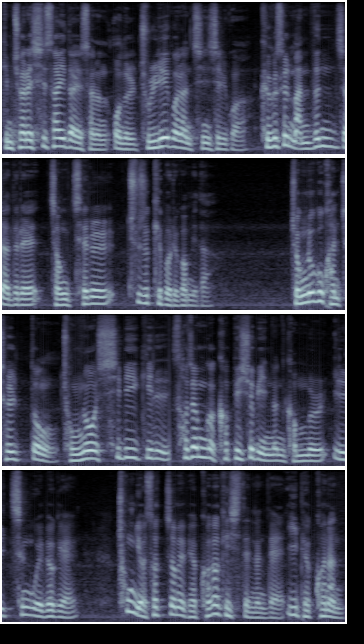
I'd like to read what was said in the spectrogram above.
김치환의 시사이다에서는 오늘 줄리에 관한 진실과 그것을 만든 자들의 정체를 추적해 보려고 합니다. 종로구 관철동 종로 12길 서점과 커피숍이 있는 건물 1층 외벽에 총 6점의 벽화가 게시됐는데 이 벽화는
